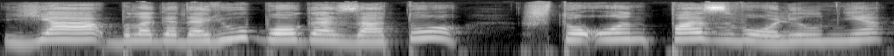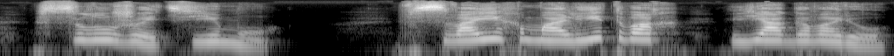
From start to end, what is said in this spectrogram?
Я благодарю Бога за то, что Он позволил мне служить Ему. В своих молитвах я говорю,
